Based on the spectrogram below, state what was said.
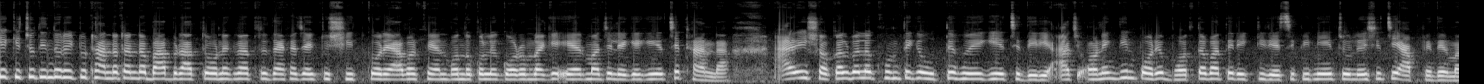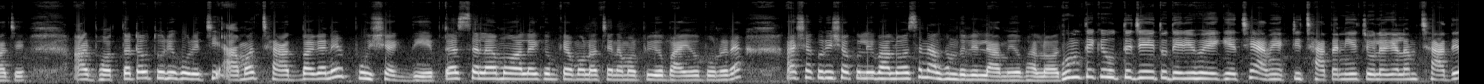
আজকে কিছুদিন ধরে একটু ঠান্ডা ঠান্ডা ভাব, রাত্রে অনেক রাত্রে দেখা যায় একটু শীত করে আবার ফ্যান বন্ধ করলে গরম লাগে, এর মাঝে লেগে গিয়েছে ঠান্ডা। আর এই সকালবেলা ঘুম থেকে উঠতে হয়ে গিয়েছে দেরি। আজ অনেক দিন পরে ভর্তা ভাতের একটি রেসিপি নিয়ে চলে এসেছি আপনাদের মাঝে। আর ভর্তাটাও তৈরি করেছি আমার ছাদ বাগানের পুঁই শাক দিয়ে আসসালামু আলাইকুম, কেমন আছেন আমার প্রিয় ভাই ও বোনেরা? আশা করি সকলেই ভালো আছেন, আলহামদুলিল্লাহ আমিও ভালো আছি। ঘুম থেকে উঠতে যেহেতু দেরি হয়ে গিয়েছে, আমি একটি ছাতা নিয়ে চলে গেলাম ছাদে।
